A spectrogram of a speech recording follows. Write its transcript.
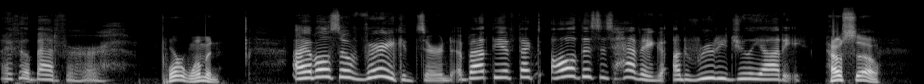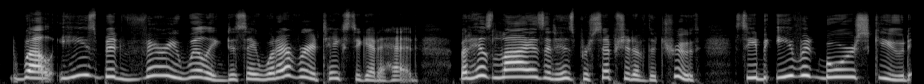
I feel bad for her. Poor woman. I am also very concerned about the effect all this is having on Rudy Giuliani. How so? Well, he's been very willing to say whatever it takes to get ahead, but his lies and his perception of the truth seem even more skewed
